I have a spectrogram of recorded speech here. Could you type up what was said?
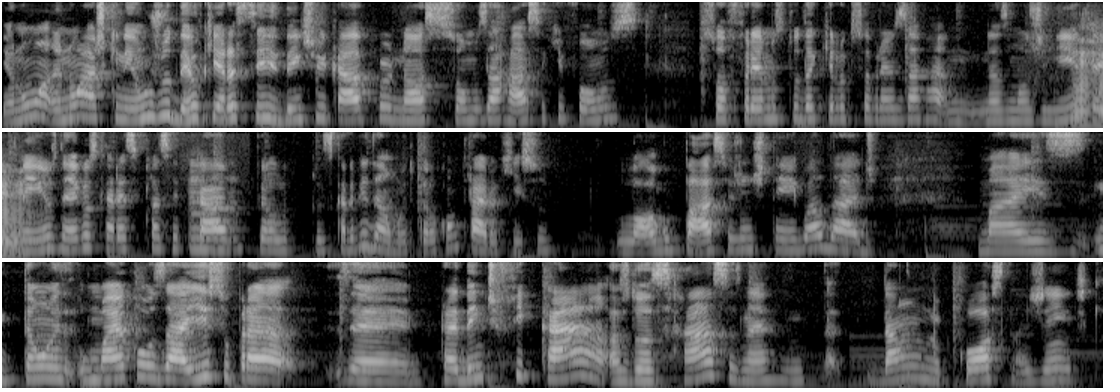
Eu não, eu não acho que nenhum judeu queira se identificar por nós somos a raça que fomos sofremos tudo aquilo que sofremos na nas mãos de Hitler, Uhum. nem os negros querem se classificar Uhum. pela, pela escravidão, muito pelo contrário, que isso logo passa e a gente tem igualdade. Mas então o Michael usar isso pra é, para identificar as duas raças, né? Dá um negócio na gente, que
